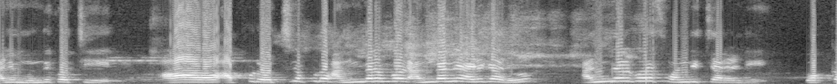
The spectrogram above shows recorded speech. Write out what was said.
అని ముందుకొచ్చి ఆ అప్పుడు వచ్చినప్పుడు అందరం కూడా అందరినీ అడిగారు. అందరు కూడా స్పందించారండి. ఒక్క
